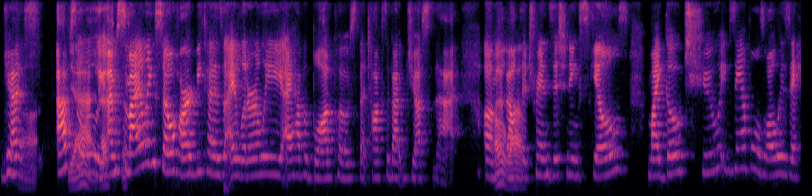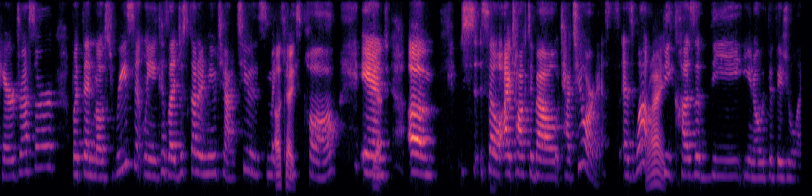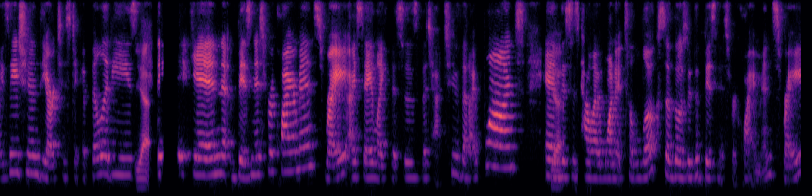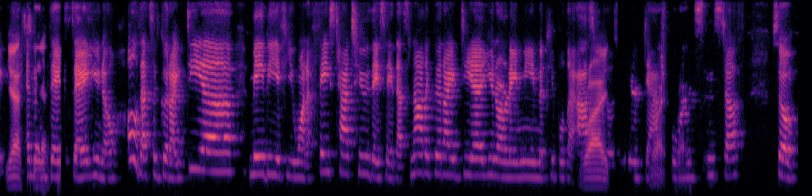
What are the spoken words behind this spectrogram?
yes uh, Absolutely. Yeah, I'm smiling so hard because I literally I have a blog post that talks about just that. Um, oh, about wow. the transitioning skills. My go-to example is always a hairdresser, but then most recently, because I just got a new tattoo, this is my okay. paw. And yeah. um so I talked about tattoo artists as well right. because of the, you know, the visualization, the artistic abilities. Yeah. They take in business requirements, right? I say, like, this is the tattoo that I want, and yeah. this is how I want it to look. So those are the business requirements, right? Yes. And then yes. they say, you know, oh, that's a good idea. Maybe if you want a face tattoo, they say that's not a good idea. You know what I mean? The people that ask right. for those weird dashboards right, and stuff. So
